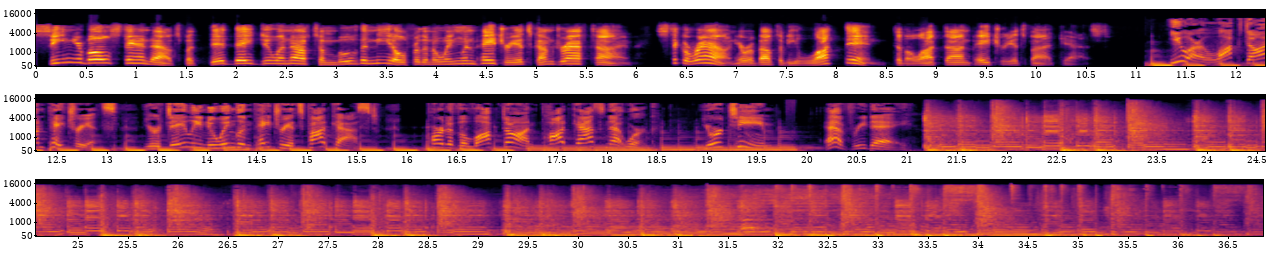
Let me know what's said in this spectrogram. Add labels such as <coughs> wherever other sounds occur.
Senior Bowl standouts, but did they do enough to move the needle for the New England Patriots come draft time? Stick around. You're about to be locked in to the Locked On Patriots podcast. You are Locked On Patriots, your daily New England Patriots podcast, part of the Locked On Podcast Network. Your team every day.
